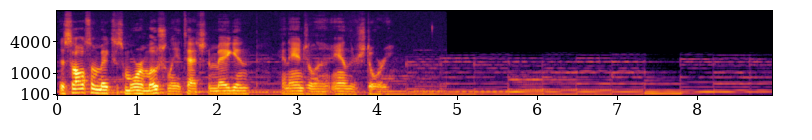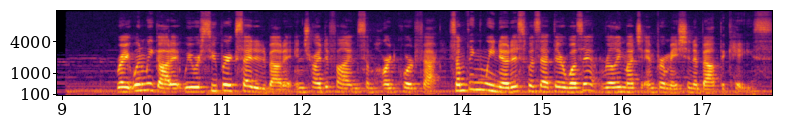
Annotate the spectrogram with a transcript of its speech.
This also makes us more emotionally attached to Megan and Angela and their story. Right when we got it, we were super excited about it and tried to find some hardcore facts. Something we noticed was that there wasn't really much information about the case.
